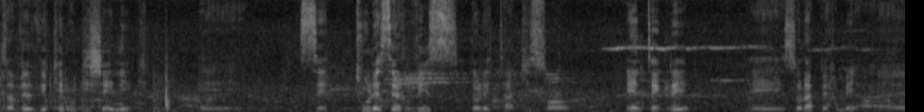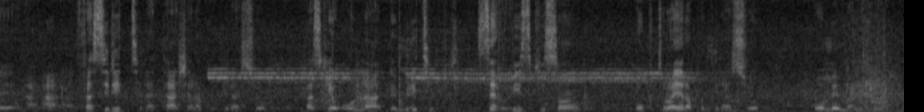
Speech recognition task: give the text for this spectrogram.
Vous avez vu que le guichet unique, c'est tous les services de l'État qui sont intégrés et cela permet, euh, facilite la tâche à la population parce qu'on a de multiples services qui sont octroyés à la population au même endroit.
